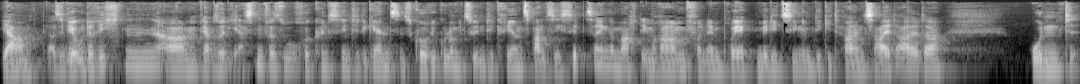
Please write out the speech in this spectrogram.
Ja, also wir unterrichten, ähm, wir haben so die ersten Versuche, Künstliche Intelligenz ins Curriculum zu integrieren, 2017 gemacht im Rahmen von dem Projekt Medizin im digitalen Zeitalter. Und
